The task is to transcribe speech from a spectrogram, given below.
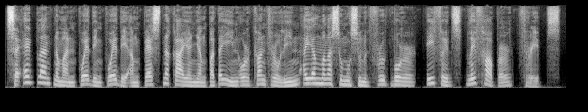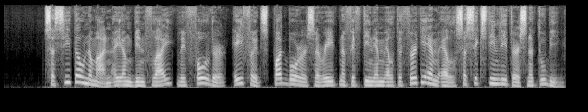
Sa eggplant naman pwedeng pwede ang pest na kaya niyang patayin or controlin ay ang mga sumusunod fruit borer, aphids, leafhopper, thrips. Sa sitaw naman ay ang binfly, leaf folder, aphids, pod borer sa rate na 15 ml to 30 ml sa 16 liters na tubig.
